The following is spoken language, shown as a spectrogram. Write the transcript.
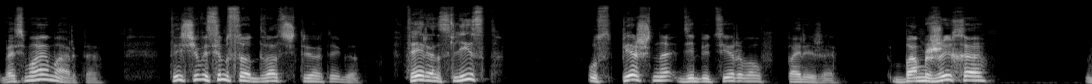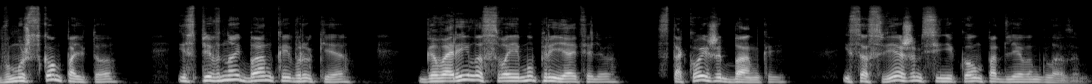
8 марта. 1824 год. Ференс Лист успешно дебютировал в Париже. Бомжиха в мужском пальто и с пивной банкой в руке говорила своему приятелю – с такой же банкой и со свежим синяком под левым глазом.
